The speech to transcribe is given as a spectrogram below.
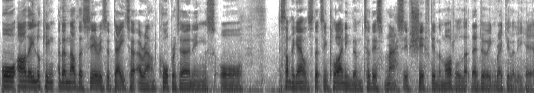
Or are they looking at another series of data around corporate earnings or something else that's inclining them to this massive shift in the model that they're doing regularly here?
